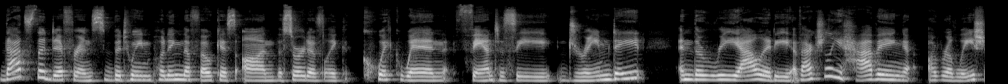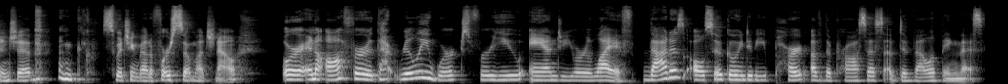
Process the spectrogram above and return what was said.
That's the difference between putting the focus on the sort of like quick win fantasy dream date and the reality of actually having a relationship. I'm switching metaphors so much now. Or an offer that really works for you and your life. That is also going to be part of the process of developing this.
